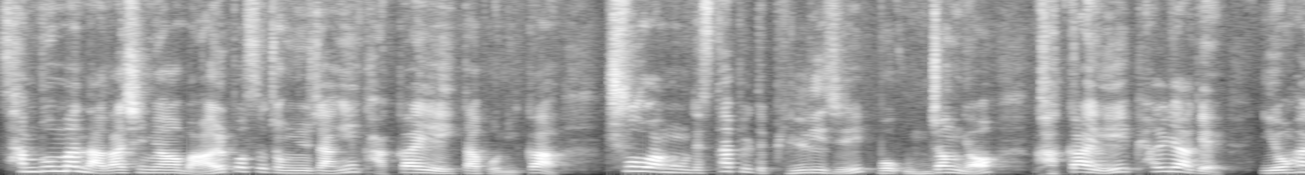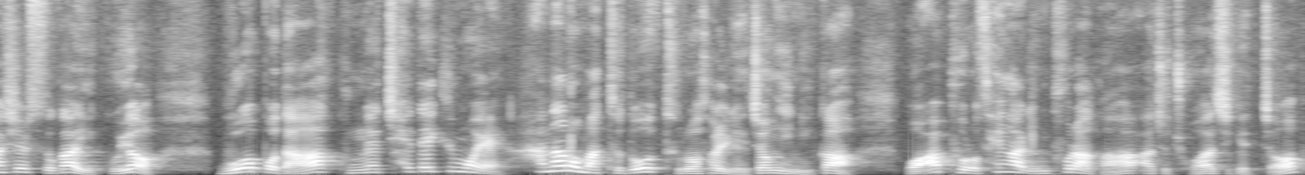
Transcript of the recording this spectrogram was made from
3분만 나가시면 마을버스 정류장이 가까이에 있다 보니까 추후항공대 스타필드 빌리지, 뭐 운정역 가까이 편리하게 이용하실 수가 있고요. 무엇보다 국내 최대 규모의 하나로마트도 들어설 예정이니까 뭐 앞으로 생활 인프라가 아주 좋아지겠죠.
